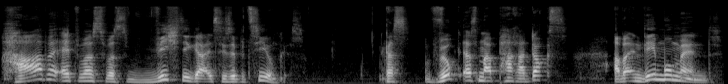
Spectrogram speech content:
habe etwas, was wichtiger als diese Beziehung ist. Das wirkt erstmal paradox, aber in dem Moment,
